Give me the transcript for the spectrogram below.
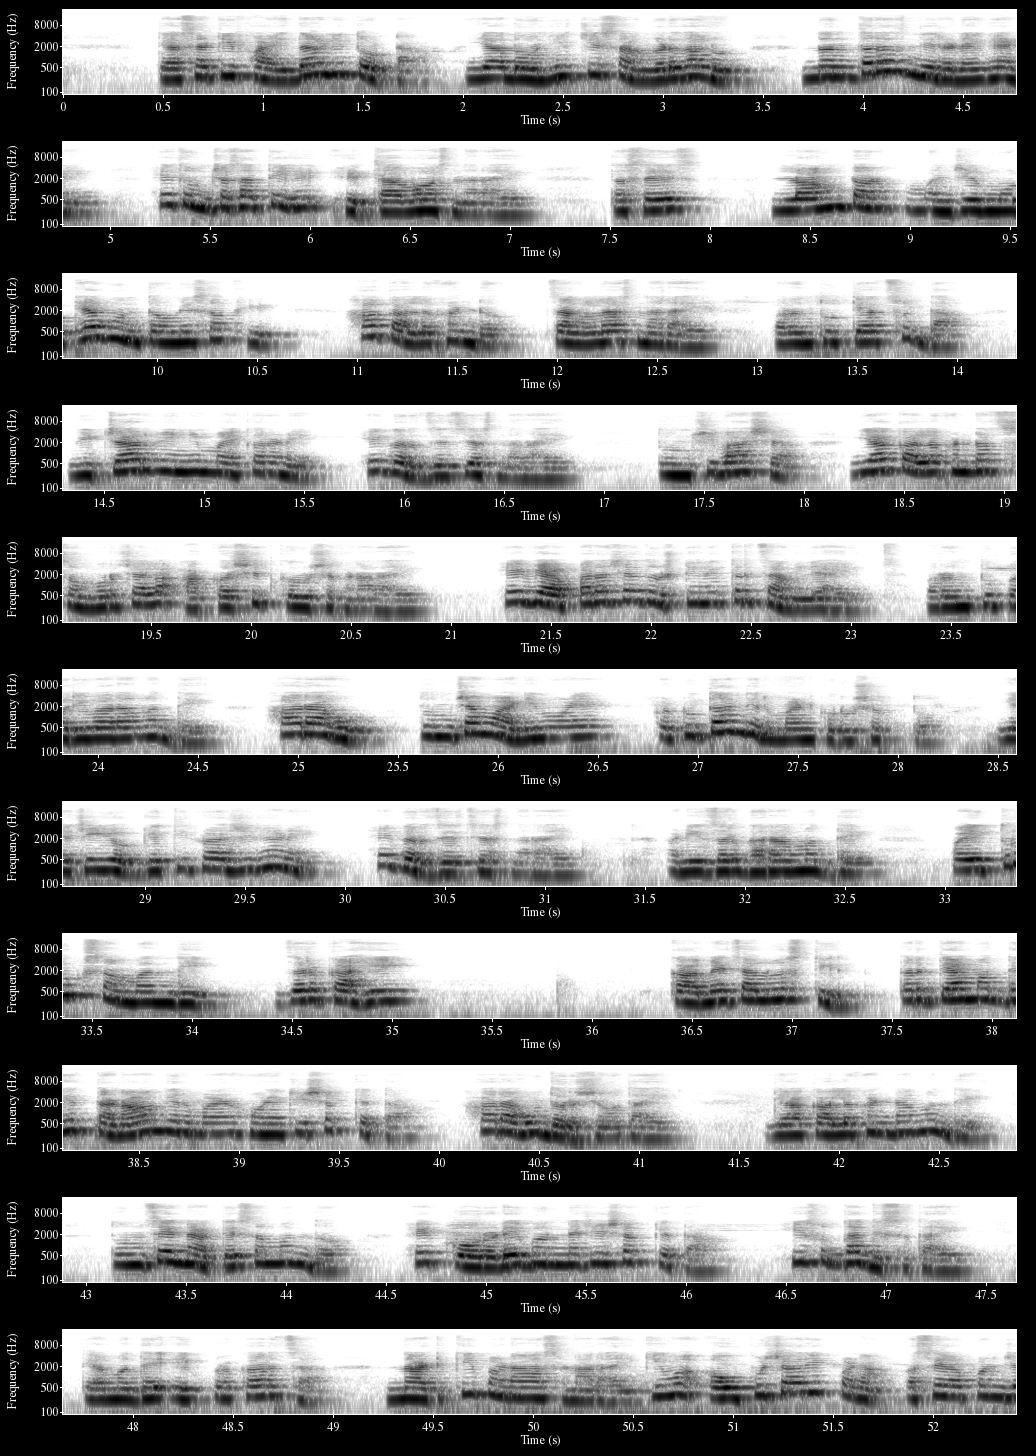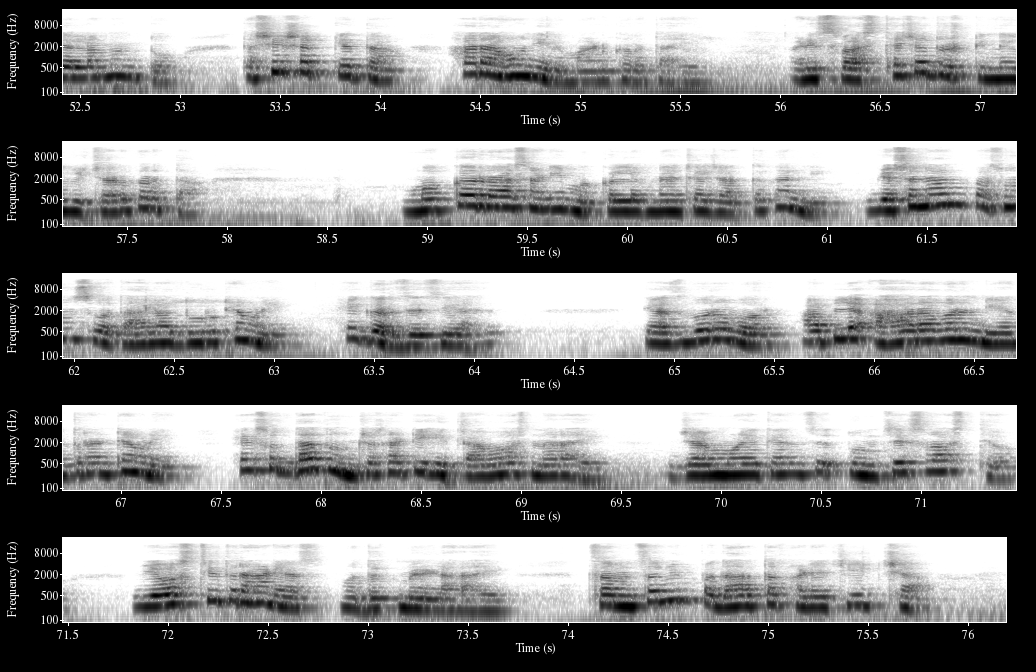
त्यासाठी फायदा आणि तोटा या दोन्हीची सांगड घालून नंतरच निर्णय घेणे हे तुमच्यासाठी हि- हितावह असणार आहे. तसेच लॉंग टर्म म्हणजे मोठ्या गुंतवणुकीसाठी हा कालखंड चांगला असणार आहे. परंतु त्यात सुद्धा विचार विनिमय करणे हे गरजेचे असणार आहे. तुमची भाषा या कालखंडात समोरच्याला आकर्षित करू शकणार आहे. हे व्यापाराच्या दृष्टीने तर चांगले आहे परंतु परिवारामध्ये हा राहू तुमच्या वाणीमुळे कटुता निर्माण करू शकतो. याची योग्य ती काळजी घेणे हे गरजेचे असणार आहे. आणि जर घरामध्ये पैतृक संबंधी जर काही कामे चालू असतील तर त्यामध्ये तणाव निर्माण होण्याची शक्यता हा राहू दर्शवत आहे. या कालखंडामध्ये तुमचे नातेसंबंध हे कोरडे बनण्याची शक्यता ही सुद्धा दिसत आहे. त्यामध्ये एक प्रकारचा नाटकीपणा असणार आहे किंवा औपचारिकपणा असे आपण ज्याला म्हणतो तशी शक्यता हा राहू निर्माण करत आहे. आणि स्वास्थ्याच्या दृष्टीने विचार करता मकर रास आणि मकर लग्नाच्या जातकांनी व्यसनांपासून स्वतःला दूर ठेवणे हे गरजेचे आहे. त्याचबरोबर आपल्या आहारावर नियंत्रण ठेवणे हे सुद्धा तुमच्यासाठी हितावह असणार आहे ज्यामुळे त्यांचे तुमचे स्वास्थ्य व्यवस्थित राहण्यास मदत मिळणार आहे. चमचमीत पदार्थ खाण्याची इच्छा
